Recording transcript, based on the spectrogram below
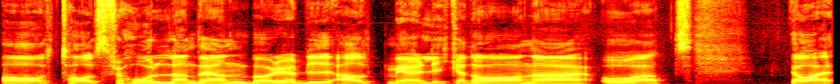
avtalsförhållanden börjar bli allt mer likadana och att ja,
